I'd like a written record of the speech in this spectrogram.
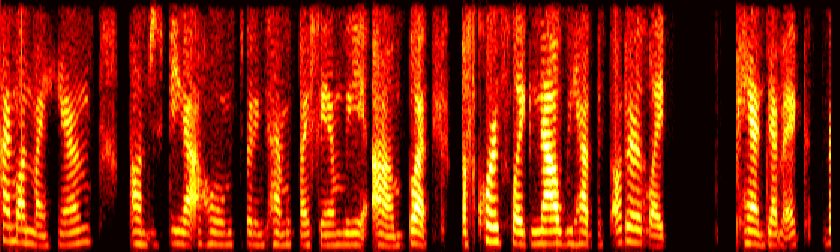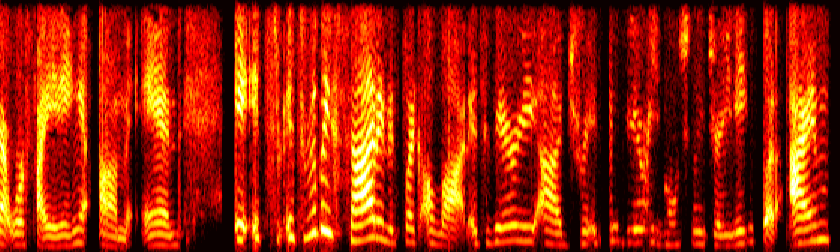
time on my hands um just being at home spending time with my family um but of course like now we have this other like pandemic that we're fighting um and it, it's it's really sad and it's like a lot. It's very uh dra- it's been very emotionally draining but i'm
